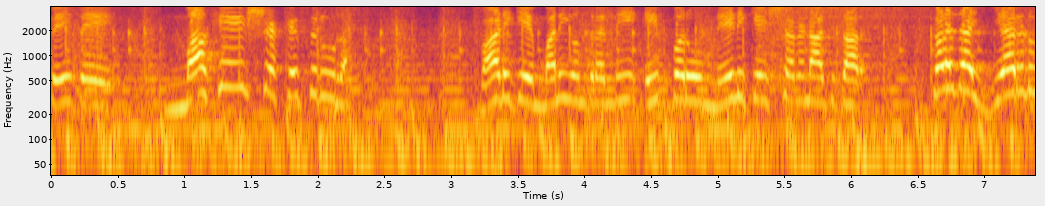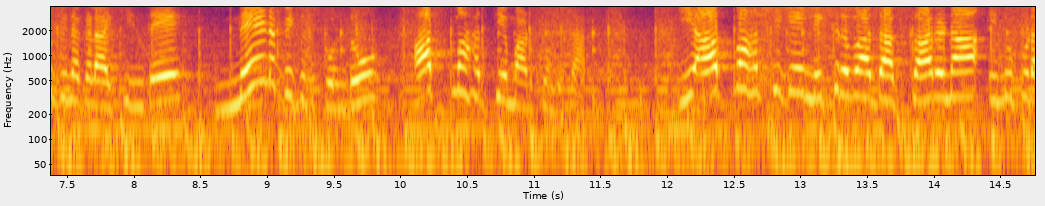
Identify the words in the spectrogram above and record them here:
ಪೇದೆ ಮಹೇಶ್ ಹೆಸರೂರ. ಬಾಡಿಗೆ ಮನೆಯೊಂದರಲ್ಲಿ ಇಬ್ಬರು ನೇಣಿಗೆ ಶರಣಾಗಿದ್ದಾರೆ. ಕಳೆದ ಎರಡು ದಿನಗಳ ಹಿಂದೆ ನೇಣು ಬಿಗಿದುಕೊಂಡು ಆತ್ಮಹತ್ಯೆ ಮಾಡಿಕೊಂಡಿದ್ದಾರೆ. ಈ ಆತ್ಮಹತ್ಯೆಗೆ ನಿಖರವಾದ ಕಾರಣ ಇನ್ನೂ ಕೂಡ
